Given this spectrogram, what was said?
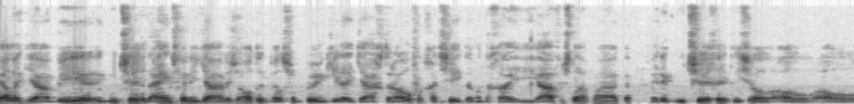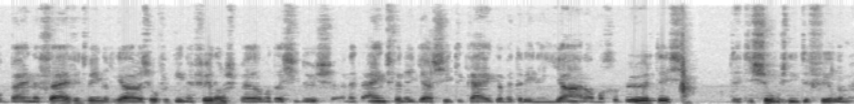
elk jaar weer. Ik moet zeggen, het eind van het jaar is altijd wel zo'n puntje dat je achterover gaat zitten, want dan ga je je jaarverslag maken. En ik moet zeggen, het is al, al, al bijna 25 jaar alsof ik in een film speel. Want als je dus aan het eind van het jaar zit te kijken wat er in een jaar allemaal gebeurd is. Dit is soms niet te filmen.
